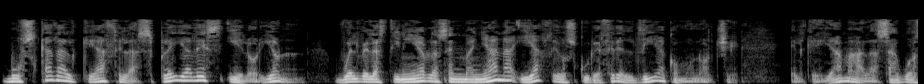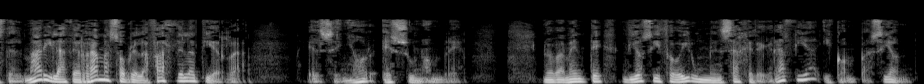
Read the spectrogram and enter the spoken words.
Buscad al que hace las Pléyades y el Orión, vuelve las tinieblas en mañana y hace oscurecer el día como noche, el que llama a las aguas del mar y las derrama sobre la faz de la tierra. El Señor es su nombre. Nuevamente, Dios hizo oír un mensaje de gracia y compasión.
